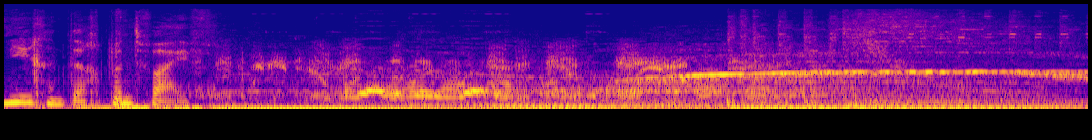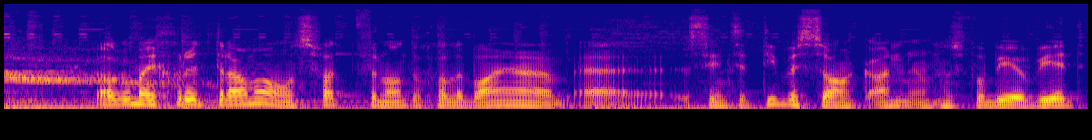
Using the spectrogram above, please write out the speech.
90.5. Welkom by Groot Trauma. Ons vat vanaand nogal 'n baie uh sensitiewe saak aan ons by jou weet,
